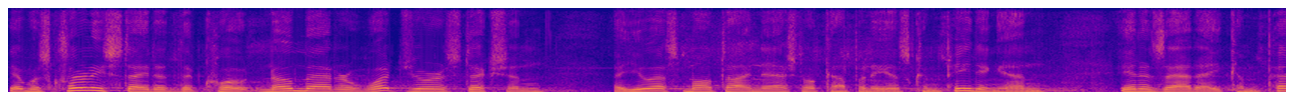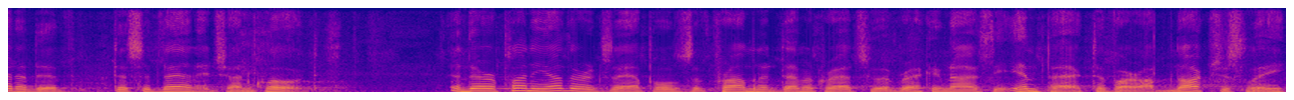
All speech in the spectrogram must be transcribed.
it was clearly stated that, quote, no matter what jurisdiction a U.S. multinational company is competing in, it is at a competitive disadvantage, unquote. And there are plenty other examples of prominent Democrats who have recognized the impact of our obnoxiously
